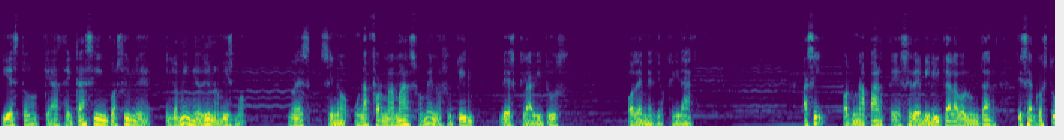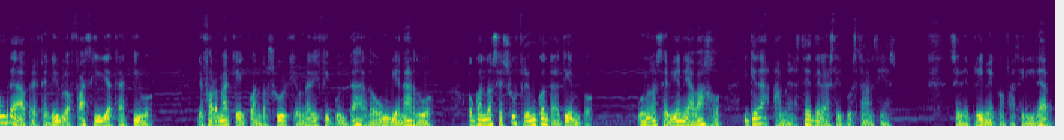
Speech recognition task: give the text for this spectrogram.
Y esto, que hace casi imposible el dominio de uno mismo, no es sino una forma más o menos sutil de esclavitud o de mediocridad. Así, por una parte, se debilita la voluntad que se acostumbra a preferir lo fácil y atractivo, de forma que cuando surge una dificultad o un bien arduo, o cuando se sufre un contratiempo, uno se viene abajo y queda a merced de las circunstancias. Se deprime con facilidad,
